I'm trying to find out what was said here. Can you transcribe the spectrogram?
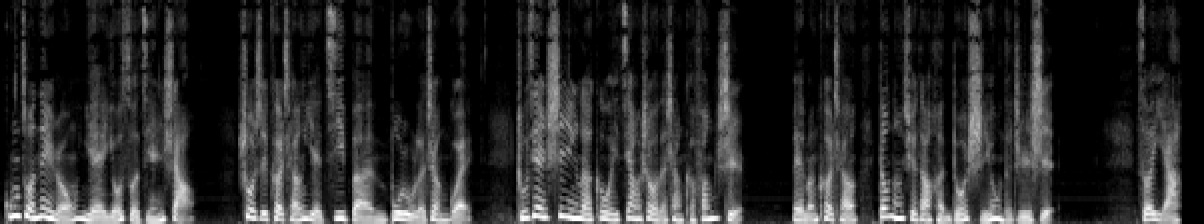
工作内容也有所减少。硕士课程也基本步入了正轨，逐渐适应了各位教授的上课方式，每门课程都能学到很多实用的知识。所以啊，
